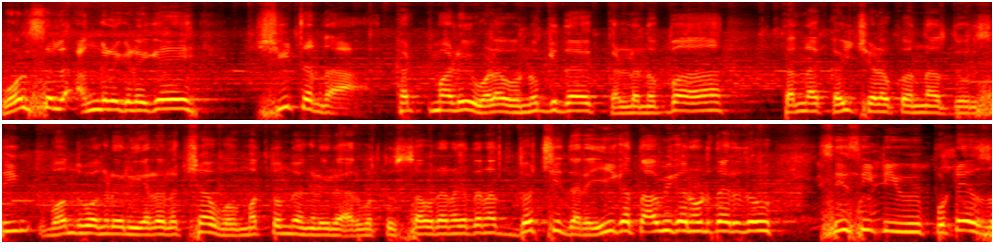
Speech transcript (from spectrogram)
ಹೋಲ್ಸೇಲ್ ಅಂಗಡಿಗಳಿಗೆ ಶೀಟನ್ನು ಕಟ್ ಮಾಡಿ ಒಳ ನುಗ್ಗಿದ ಕಳ್ಳನೊಬ್ಬ ತನ್ನ ಕೈ ಚಳಕವನ್ನು ತೋರಿಸಿ, ಒಂದು ಅಂಗಡಿಯಲ್ಲಿ ಎರಡು ಲಕ್ಷ, ಮತ್ತೊಂದು ಅಂಗಡಿಯಲ್ಲಿ ಅರವತ್ತು ಸಾವಿರ ನಗದನ್ನು ದೊಚ್ಚಿದ್ದಾರೆ. ಈಗ ತಾವೀಗ ನೋಡ್ತಾ ಇರೋದು C C T V footage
